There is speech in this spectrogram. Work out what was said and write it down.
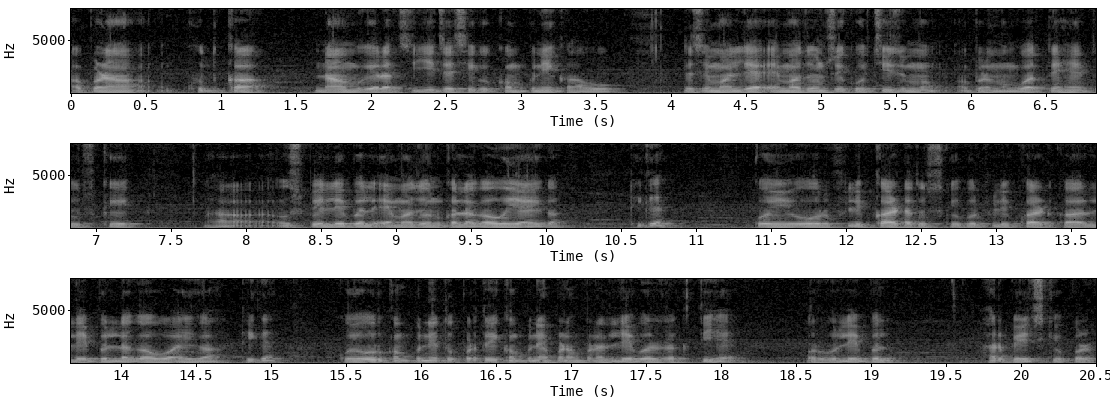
अपना खुद का नाम वगैरह चाहिए, जैसे कोई कंपनी का हो। जैसे मान लिया अमेज़ोन से कोई चीज़ अपने मंगवाते हैं तो उसके हाँ उस पर लेबल अमेज़ोन का लगा हुआ आएगा, ठीक है? कोई और फ्लिपकार्ट है तो उसके ऊपर फ्लिपकार्ट का लेबल लगा हुआ आएगा, ठीक है? कोई और कंपनी है तो प्रत्येक कंपनी अपना अपना लेबल रखती है। और वो लेबल हर पेज के ऊपर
